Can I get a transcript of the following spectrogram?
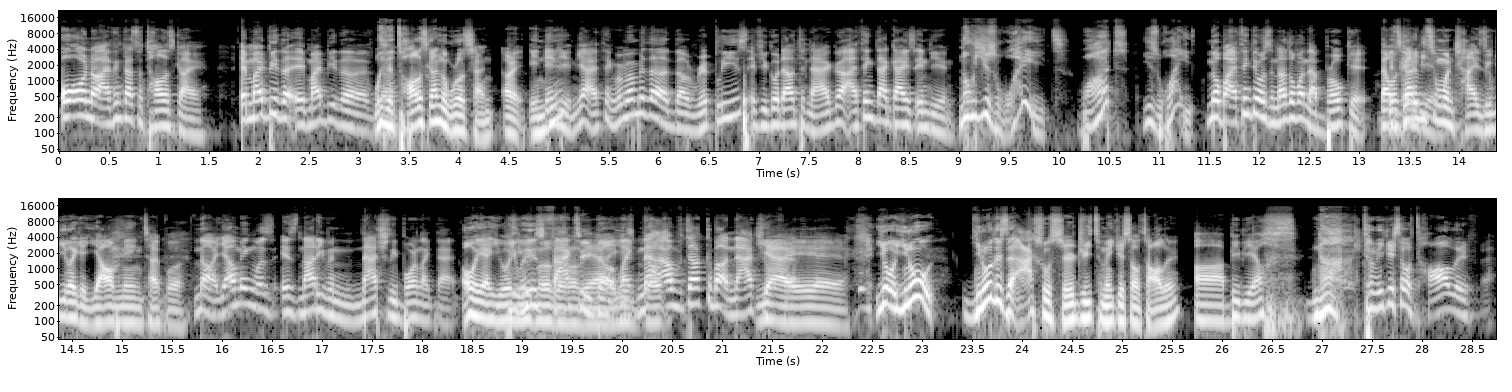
Oh, oh no, I think that's the tallest guy. It might be the. It might be the. Wait, the the tallest guy in the world Chinese. All right, Indian. Indian. Yeah, I think. Remember the the Ripleys? If you go down to Niagara, I think that guy's Indian. No, he's white. What? He's white. No, but I think there was another one that broke it. That was It's got to be someone Chinese. It's gonna be like a Yao Ming type of. No, Yao Ming was is not even naturally born like that. Oh yeah, he was. he, was built- factory yeah, built. Like na- I'm talking about natural. Yeah, yeah, yeah, yeah. Yo, you know, you know, there's an actual surgery to make yourself taller. Uh, BBLs, Nah, to make yourself taller. fam.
